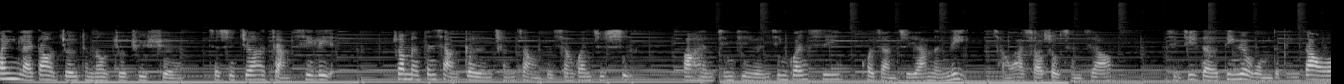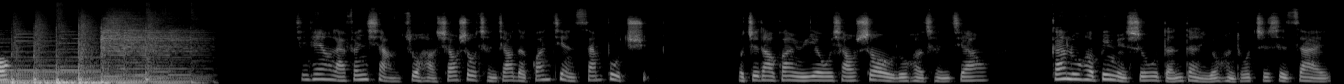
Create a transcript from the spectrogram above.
欢迎来到 Joy to Know 就去学，这是 Joy 讲系列，专门分享个人成长的相关知识，包含经济人际关系、扩展职涯能力、强化销售成交。请记得订阅我们的频道哦。今天要来分享做好销售成交的关键三部曲。我知道关于业务销售如何成交，该如何避免失误等等，有很多知识在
